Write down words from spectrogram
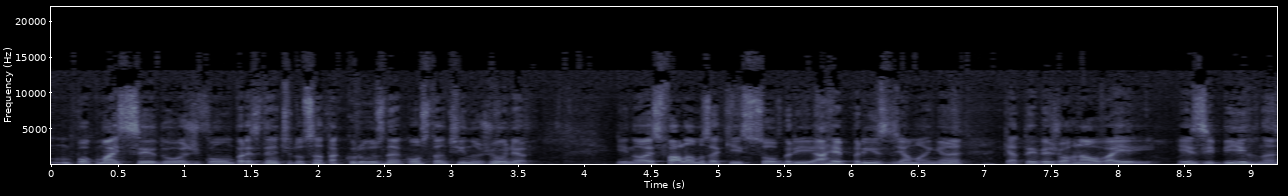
um pouco mais cedo hoje com o presidente do Santa Cruz, né, Constantino Júnior, e nós falamos aqui sobre a reprise de amanhã, que a TV Jornal vai exibir, né?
